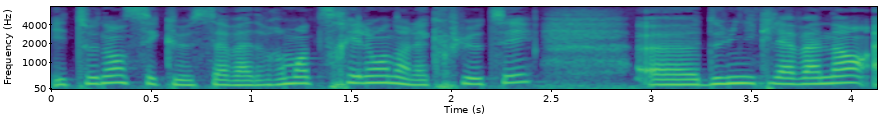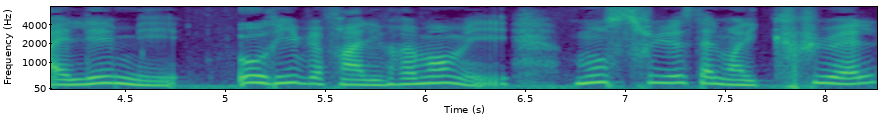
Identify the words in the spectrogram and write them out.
étonnant, c'est que ça va vraiment très loin dans la cruauté. Dominique Lavanant, elle est mais horrible. Enfin, elle est vraiment mais monstrueuse tellement elle est cruelle.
